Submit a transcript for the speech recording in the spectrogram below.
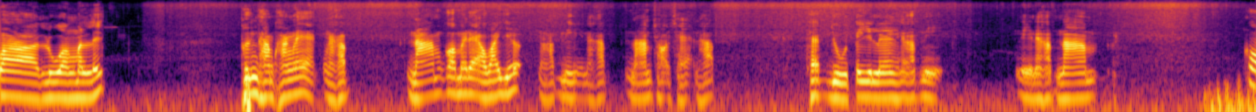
ว่ารวงมันเล็กเพิ่งทำครั้งแรกนะครับ น้ำก็ไม่ได้เอาไว้เยอะนะครับนี่นะครับ น้ำเฉาะแฉะนะครับ แทบอยู่ตีนเลยนะครับนี่ นี่นะครับ น้ำก็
